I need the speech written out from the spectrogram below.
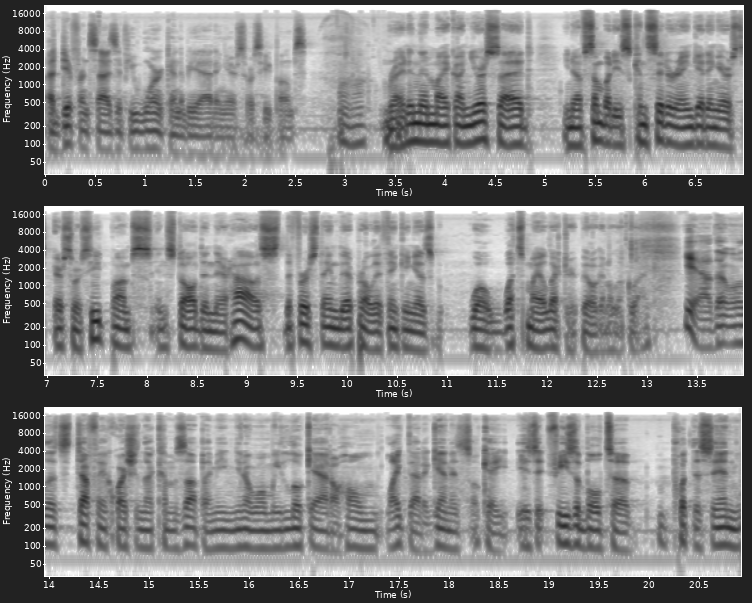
a different size if you weren't going to be adding air source heat pumps. Mm-hmm. Right. And then, Mike, on your side, you know, if somebody's considering getting air, air source heat pumps installed in their house, the first thing they're probably thinking is, well, what's my electric bill going to look like? Yeah, that, well, that's definitely a question that comes up. I mean, you know, when we look at a home like that, again, it's okay, is it feasible to put this in?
